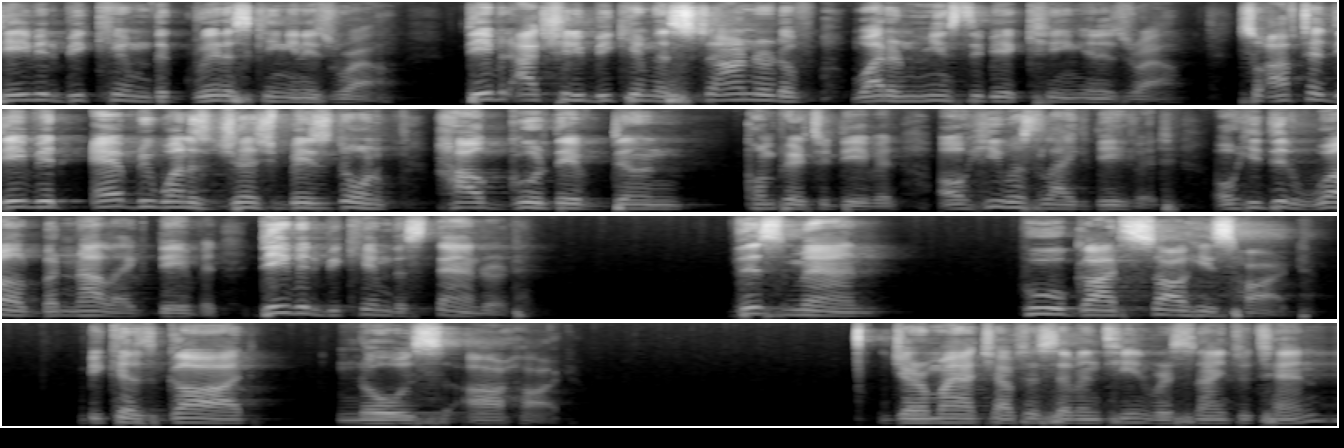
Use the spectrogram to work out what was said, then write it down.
David became the greatest king in Israel. David actually became the standard of what it means to be a king in Israel. So after David, everyone is judged based on how good they've done compared to David. Oh, he was like David. Oh, he did well, but not like David. David became the standard. This man who God saw his heart because God knows our heart. Jeremiah chapter 17, verse 9 to 10.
